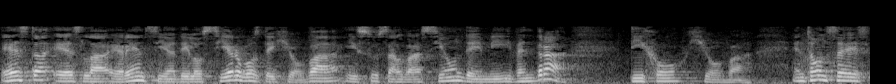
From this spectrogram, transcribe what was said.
Esta es la herencia de los siervos de Jehová y su salvación de mí vendrá, dijo Jehová. Entonces,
